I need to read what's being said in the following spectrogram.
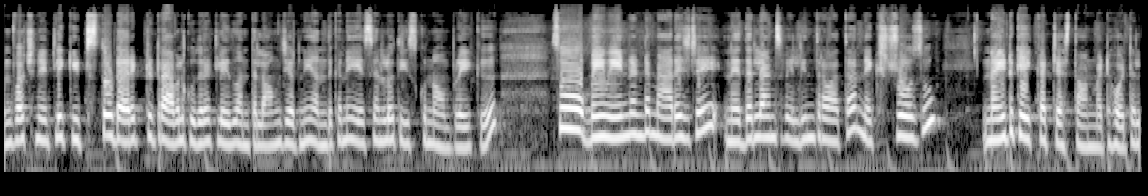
అన్ఫార్చునేట్లీ కిడ్స్తో డైరెక్ట్ ట్రావెల్ కుదరట్లేదు అంత లాంగ్ జర్నీ అందుకనే ఏసెన్లో తీసుకున్నాం బ్రేక్ సో మేము ఏంటంటే మ్యారేజ్ డే నెదర్లాండ్స్ వెళ్ళిన తర్వాత నెక్స్ట్ రోజు నైట్ కేక్ కట్ చేస్తాం అనమాట హోటల్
